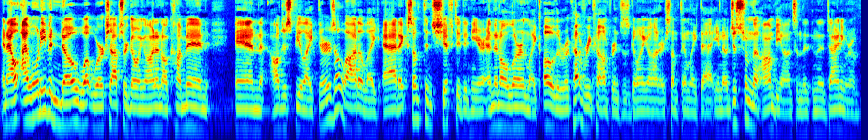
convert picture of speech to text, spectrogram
and I'll, I won't even know what workshops are going on, and I'll come in and I'll just be like, "There's a lot of like addicts. Something shifted in here," and then I'll learn like, "Oh, the recovery conference is going on," or something like that. You know, just from the ambiance in the in the dining room.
